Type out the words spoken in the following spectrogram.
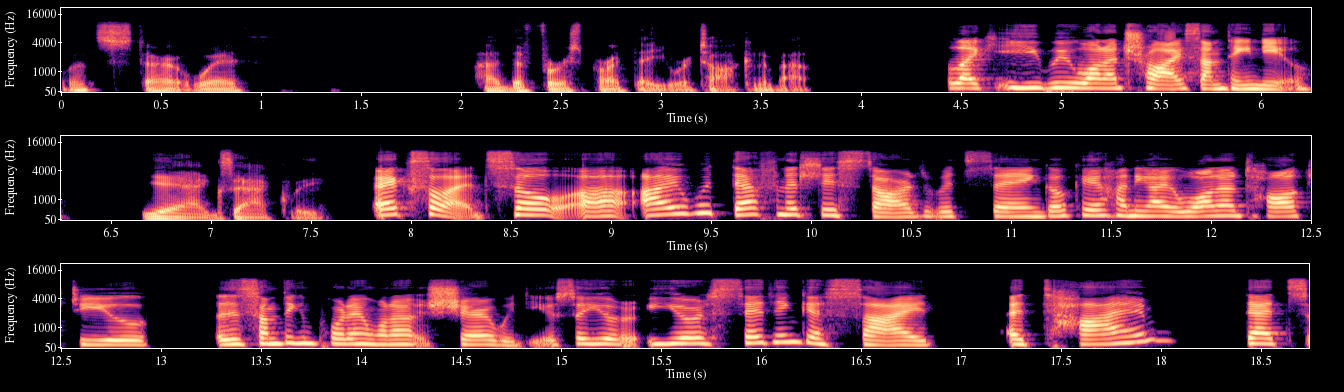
let's start with uh, the first part that you were talking about. Like we want to try something new. Yeah, exactly. Excellent. So uh, I would definitely start with saying, okay, honey, I want to talk to you. There's something important I want to share with you. So you're you're setting aside a time that's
